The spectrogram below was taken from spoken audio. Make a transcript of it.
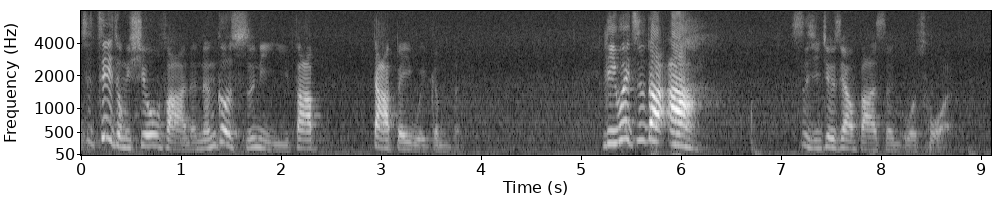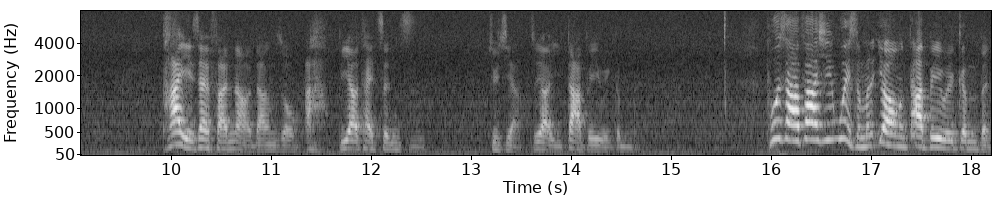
是这种修法呢，能够使你以发大悲为根本。你会知道啊，事情就这样发生，我错了。他也在烦恼当中啊，不要太争执，就这样，只要以大悲为根本。菩萨发心为什么要用大悲为根本？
